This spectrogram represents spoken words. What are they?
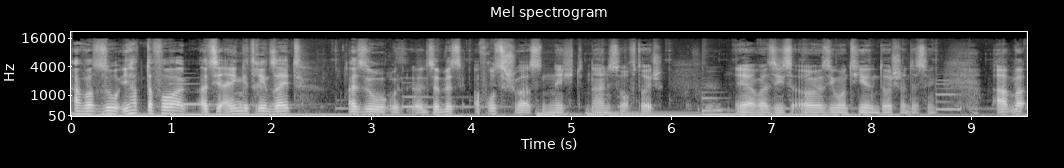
aber so, ihr habt davor, als ihr eingetreten seid, also, also auf Russisch war es nicht. Nein, es war auf Deutsch. Ja, weil sie ist, äh, sie wohnt hier in Deutschland, deswegen. Aber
